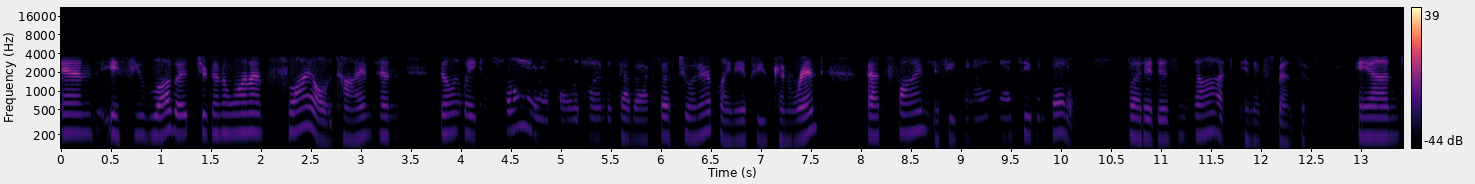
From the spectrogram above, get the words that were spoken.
and if you love it, you're going to want to fly all the time. And the only way you can fly all the time is have access to an airplane. If you can rent, that's fine. If you can own, that's even better. But it is not inexpensive. And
